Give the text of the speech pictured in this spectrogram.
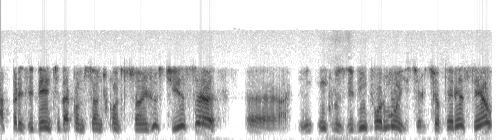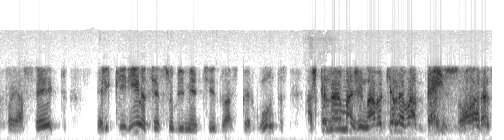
a, presidente da Comissão de Constituição e Justiça, uh, inclusive, informou isso. Ele se ofereceu, foi aceito, ele queria ser submetido às perguntas. Acho que ele não imaginava que ia levar 10 horas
